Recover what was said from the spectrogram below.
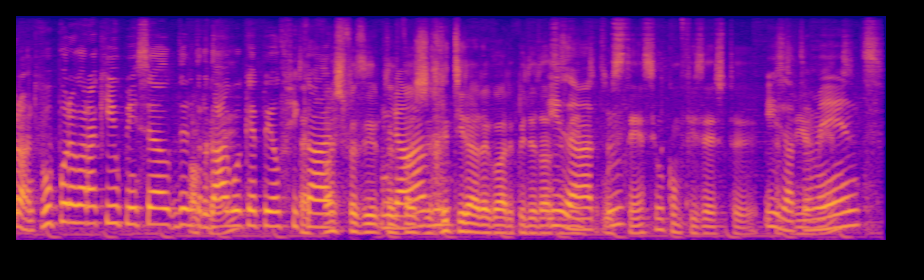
Pronto, vou pôr agora aqui o pincel dentro Ok. d'água, que é para ele ficar Portanto, vais fazer, portanto, vais retirar agora cuidadosamente Exato. o stencil, como fizeste. Exatamente.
